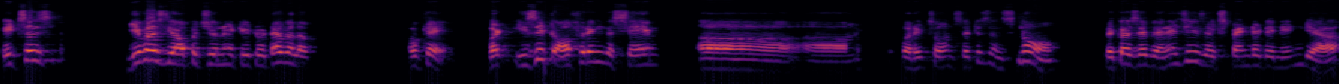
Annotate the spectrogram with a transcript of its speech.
it says, give us the opportunity to develop. Okay, but is it offering the same uh, uh, for its own citizens? No, because if energy is expended in India,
